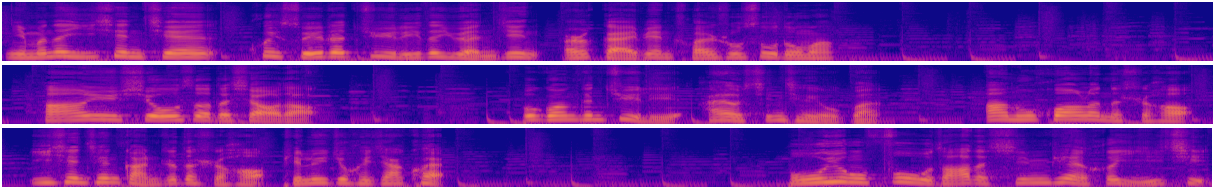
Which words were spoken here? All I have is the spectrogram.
你们的一线牵会随着距离的远近而改变传输速度吗？唐玉羞涩的笑道：“不光跟距离，还有心情有关。阿奴慌乱的时候，一线牵感知的时候，频率就会加快。”不用复杂的芯片和仪器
